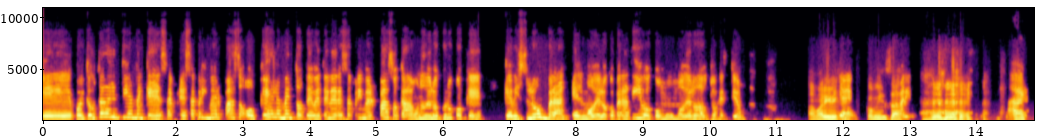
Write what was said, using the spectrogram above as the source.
Eh, porque ustedes entienden que ese, ese primer paso o qué elementos debe tener ese primer paso cada uno de los grupos que, que vislumbran el modelo cooperativo como un modelo de autogestión? Amarili, comienza.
